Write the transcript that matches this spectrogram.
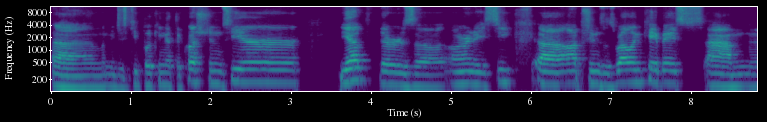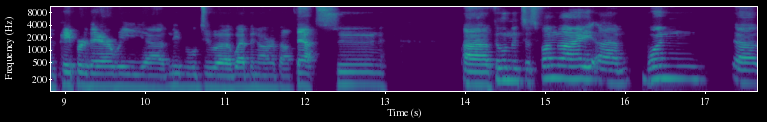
um, let me just keep looking at the questions here. Yep, there's uh, RNA-seq uh, options as well in KBase. Um, in paper there, we uh, maybe we'll do a webinar about that soon. Uh, filamentous fungi, um, one, uh,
